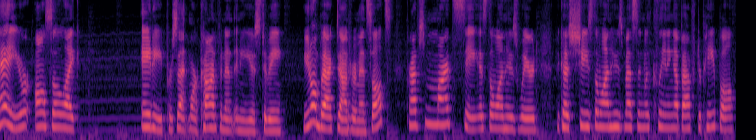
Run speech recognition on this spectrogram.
Hey, you're also like 80% more confident than you used to be. You don't back down from insults. Perhaps Marcy is the one who's weird because she's the one who's messing with cleaning up after people.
